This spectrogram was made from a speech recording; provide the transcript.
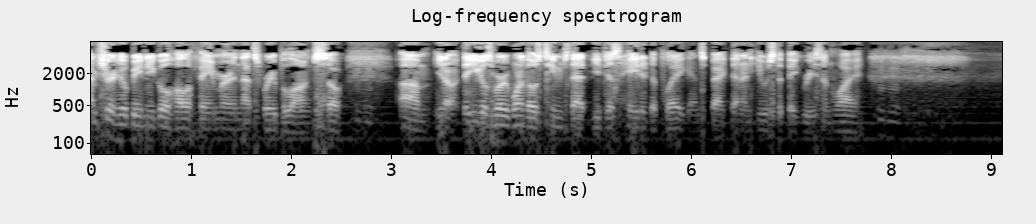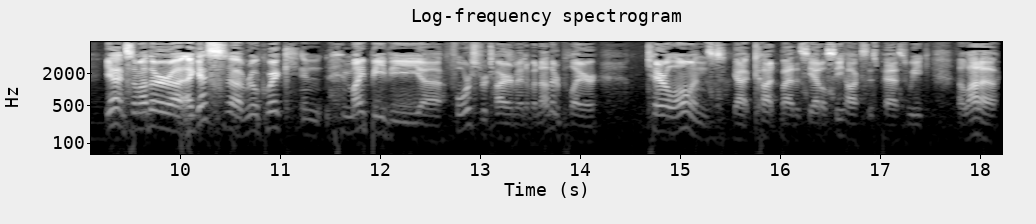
I'm sure he'll be an Eagle Hall of Famer, and that's where he belongs. So, mm-hmm. um, you know, the Eagles were one of those teams that you just hated to play against back then, and he was the big reason why. Mm-hmm. Yeah, and some other, uh, I guess, uh, real quick, and it might be the uh, forced retirement of another player. Terrell Owens got cut by the Seattle Seahawks this past week. A lot of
